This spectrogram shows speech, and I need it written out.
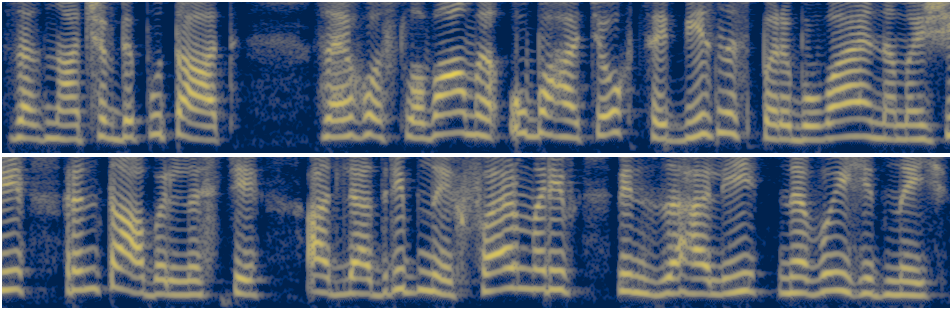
зазначив депутат. За його словами, у багатьох цей бізнес перебуває на межі рентабельності, а для дрібних фермерів він взагалі невигідний.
